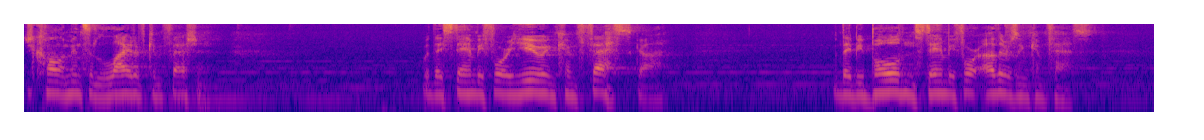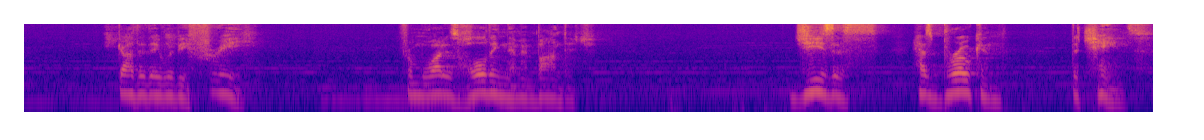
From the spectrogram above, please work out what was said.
Would you call them into the light of confession? Would they stand before you and confess, God? Would they be bold and stand before others and confess? God, that they would be free from what is holding them in bondage. Jesus has broken the chains.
